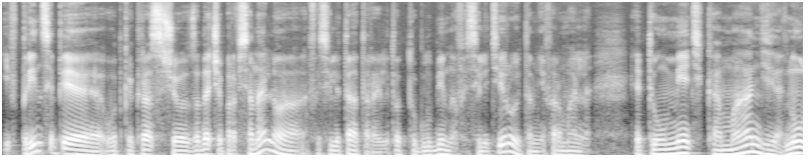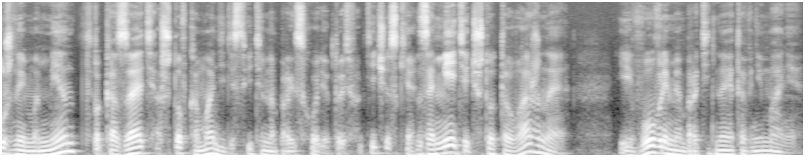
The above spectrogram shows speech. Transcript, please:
И в принципе, вот как раз еще задача профессионального фасилитатора или тот, кто глубинно фасилитирует там неформально, это уметь команде в нужный момент показать, что в команде действительно происходит. То есть фактически заметить что-то важное и вовремя обратить на это внимание.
